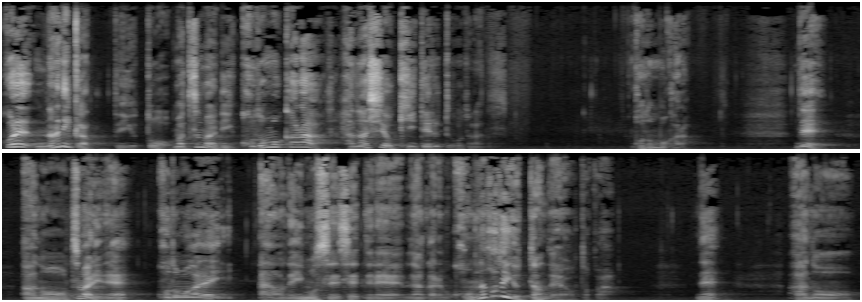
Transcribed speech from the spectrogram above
これ何かっていうと、まあ、つまり子供から話を聞いてるってことなんです。子供から。で、あの、つまりね、子供がね、あのね、妹先生ってね、なんかでもこんなこと言ったんだよ、とか。ね。あの、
